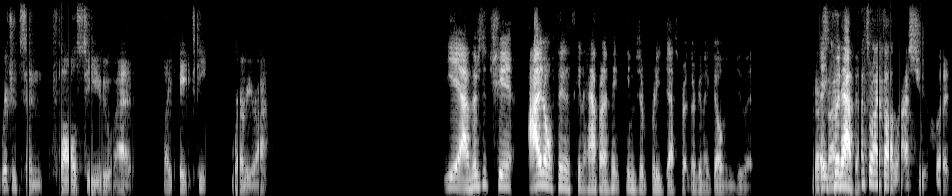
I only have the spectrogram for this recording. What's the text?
Richardson falls to you at like 18, wherever you're at. Yeah, there's a chance. I don't think it's going to happen. I think teams are pretty desperate. They're going to go and do it. That's It could thought- happen. That's what I thought last year, but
